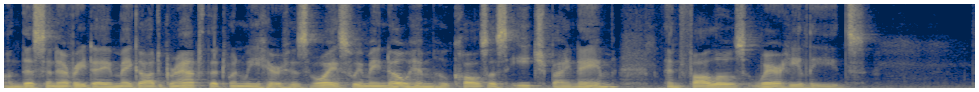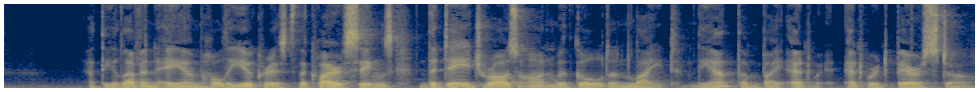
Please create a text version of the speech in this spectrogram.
On this and every day, may God grant that when we hear his voice, we may know him who calls us each by name and follows where he leads. At the 11 a.m. Holy Eucharist, the choir sings The Day Draws On with Golden Light, the anthem by Ed- Edward Bairstow.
